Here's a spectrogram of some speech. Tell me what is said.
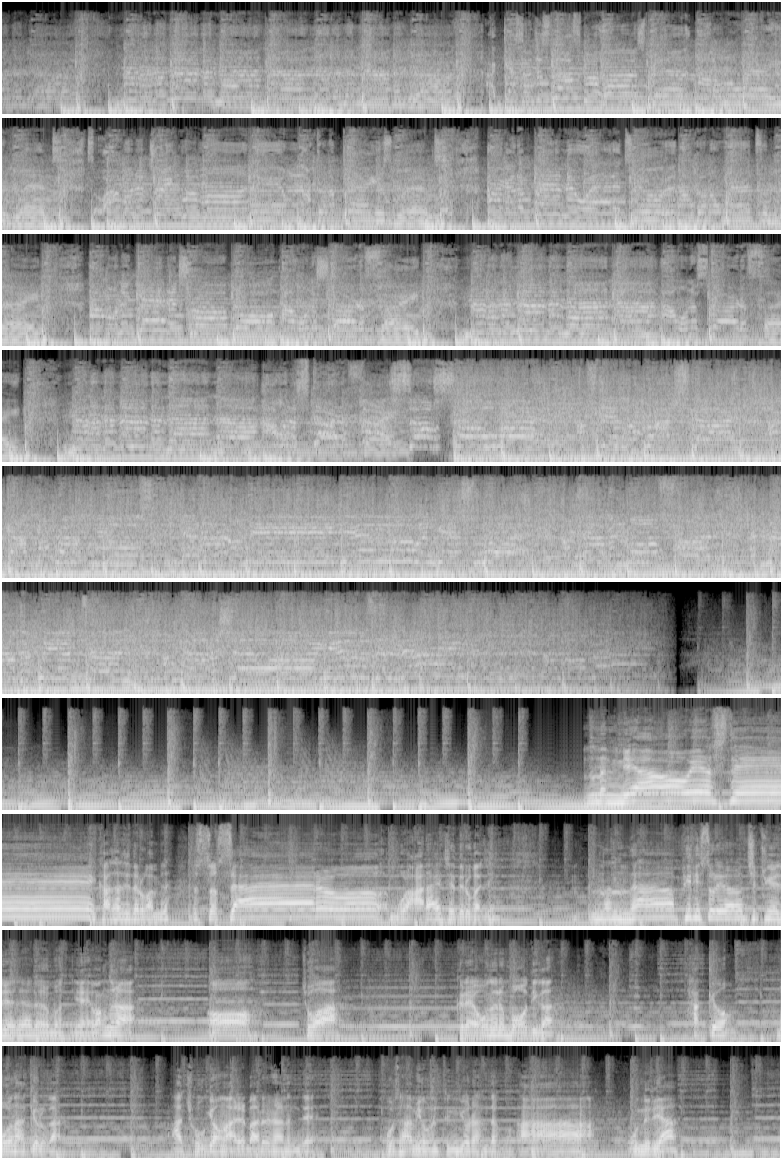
Now is 가사 제대로 갑니다. So sad. 뭘 알아야 제대로 가지? 나 피리 소리라는 집중해줘야 돼요, 여러분. 예, 왕 누나. 어, 좋아. 그래, 오늘은 뭐 어디가? 학교? 뭔 학교를 가? 아, 조경 알바를 하는데 고3이 오늘 등교를 한다고? 아, 오늘이야?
